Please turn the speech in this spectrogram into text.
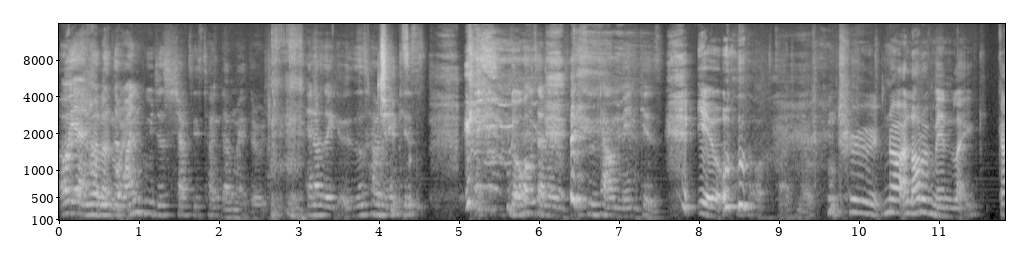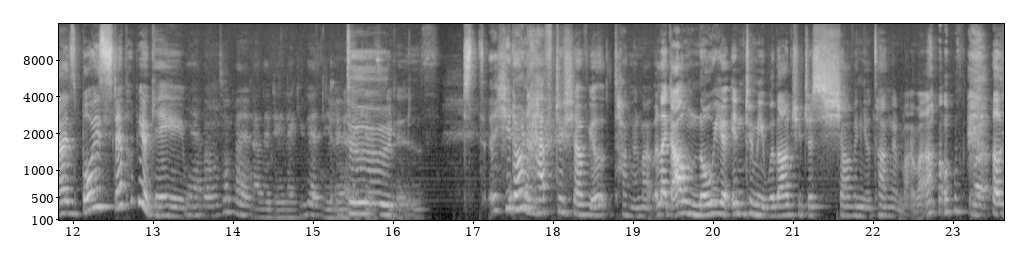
Oh yeah, no, the, the one who just shoved his tongue down my throat, and I was like, "Is this how men kiss?" the whole time, I was like, this is how men kiss. Ew. Oh god, no. True. No, a lot of men like guys, boys, step up your game. yeah, but we'll talk about it another day. Like you guys need to Dude. because Just- uh, You don't have to shove your tongue in my mouth. like. I'll know you're into me without you just shoving your tongue in my mouth. well, I'll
